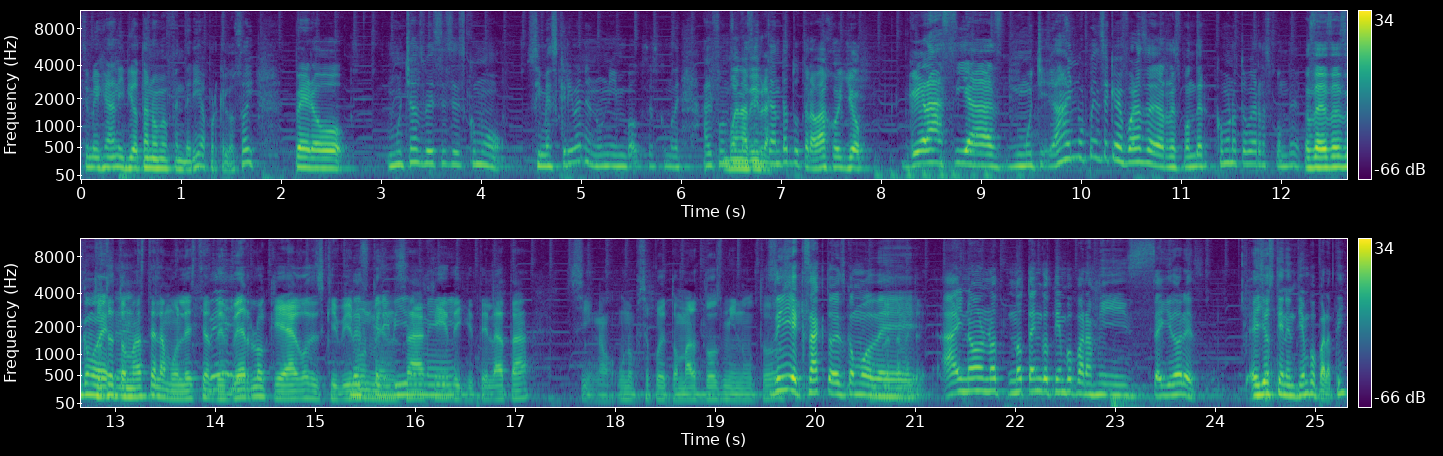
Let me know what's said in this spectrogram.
si me dijeran idiota no me ofendería porque lo soy. Pero muchas veces es como, si me escriben en un inbox, es como de, Alfonso, me encanta tu trabajo. Y yo, gracias. Ay, no pensé que me fueras a responder. ¿Cómo no te voy a responder? O sea, eso es como. Tú te tomaste la molestia de ver lo que hago, de escribir un mensaje, de que te lata. Sí, no, uno se puede tomar dos minutos. Sí, exacto, es como de, ay, no, no, no tengo tiempo para mis seguidores. Ellos tienen tiempo para ti.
